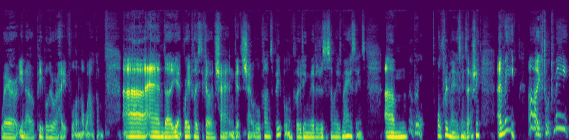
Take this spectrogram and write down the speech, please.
where you know people who are hateful are not welcome. Uh, and uh, yeah, great place to go and chat and get to chat with all kinds of people, including the editors of some of these magazines. Um, Oh. All three magazines actually, and me. Oh, you can talk to me.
